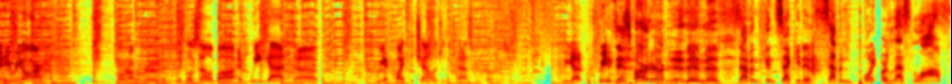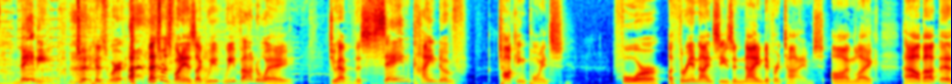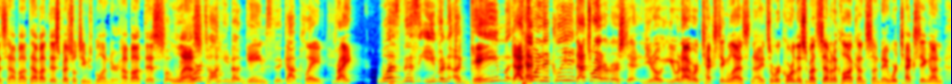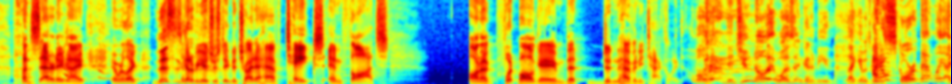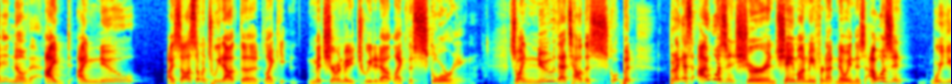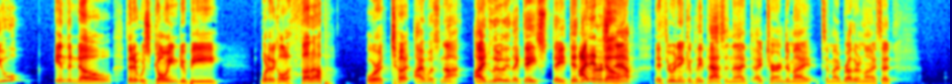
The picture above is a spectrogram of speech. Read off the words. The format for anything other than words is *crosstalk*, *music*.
Right, here we are. For Robert Roode, Nicholas Allenbaugh, and we got uh, we got quite the challenge and the task in front of us. We got *laughs* we Is this harder *laughs* than the seventh consecutive seven point or less loss? maybe because we're *laughs* that's what's funny is like we we found a way to have the same kind of talking points for a three and nine season nine different times on like how about this how about how about this special teams blunder how about this But we last were talking about games that got played. right Was this even a game? That's technically. What, that's why I don't understand. You know, you and I were texting last night. So we're recording this about seven o'clock on Sunday. We're texting on *laughs* on Saturday night, and we're like, "This is going to be interesting to try to have takes and thoughts on a football game that didn't have any tackling." well, th- did you know it wasn't going to be like it was going to be scored that way? I didn't know that. I I knew I saw someone tweet out the like Mitch Sherman maybe tweeted out like the scoring. So I knew that's how the score but but I guess I wasn't sure and shame on me for not knowing this. I wasn't were you in the know that it was going to be what do they call it a thud up or a tut I was not. I literally like they they did the I first snap. They threw an incomplete pass, and then I, I turned to my to my brother in law and I said,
